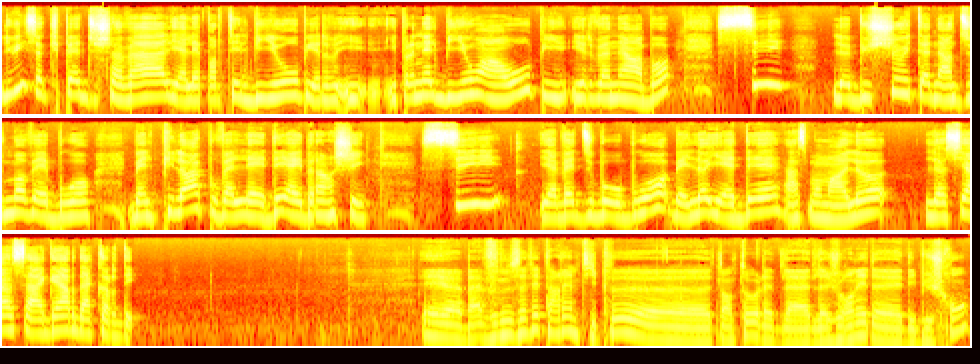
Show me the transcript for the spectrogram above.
Lui, il s'occupait du cheval, il allait porter le bio, puis il, re- il- il prenait le bio en haut, puis il revenait en bas. Si le bûcheux était dans du mauvais bois, ben le pileur pouvait l'aider à ébrancher. Si il y avait du beau bois, ben là, il aidait à ce moment-là le sieur sa garde accordée. Et euh, bah, vous nous avez parlé un petit peu euh, tantôt de, la, journée de- des bûcherons.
